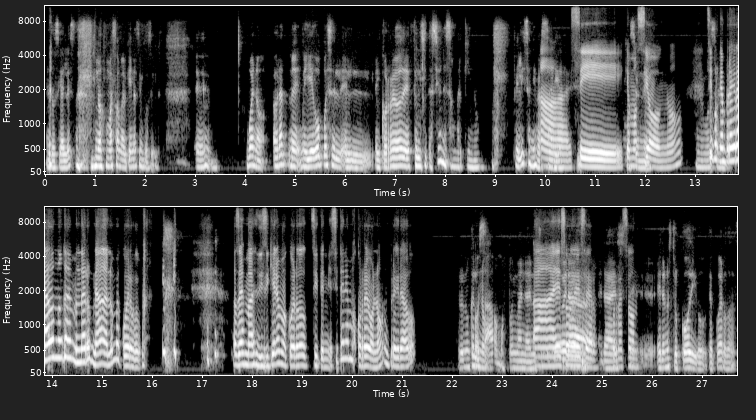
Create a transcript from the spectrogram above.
en sociales, no más sanmarquinas imposibles. Eh, bueno, ahora me, me llegó pues el, el- el correo de felicitaciones San Marquino. Feliz aniversario. Ay, sí, qué emoción, ¿no? Sí, porque en pregrado nunca me mandaron nada, no me acuerdo. O sea, es más, ni siquiera me acuerdo si tenía, sí teníamos correo, ¿no? En pregrado. Pero nunca ¿o lo no? usábamos, pues, mana, Ah, eso debe ser, era, por razón. este, era nuestro código, ¿te acuerdas?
